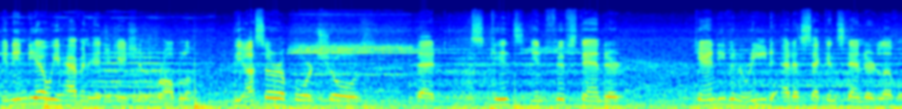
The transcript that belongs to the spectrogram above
In India, we have an education problem. The ASER report shows that kids in fifth standard can't even read at a second standard level.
